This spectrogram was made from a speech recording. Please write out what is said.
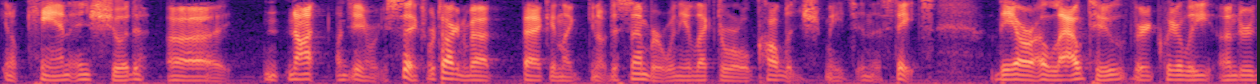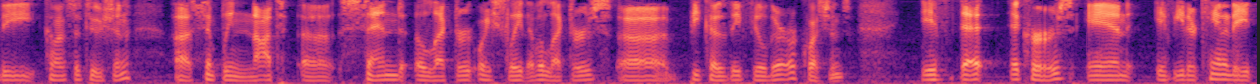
you know can and should uh, not on January 6th. We're talking about back in like you know December when the electoral college meets in the states. They are allowed to very clearly under the Constitution uh, simply not uh, send elector or a slate of electors uh, because they feel there are questions. If that occurs, and if either candidate,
